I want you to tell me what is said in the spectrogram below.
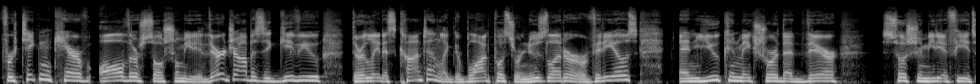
for taking care of all their social media. Their job is to give you their latest content, like their blog posts or newsletter or videos, and you can make sure that their social media feeds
